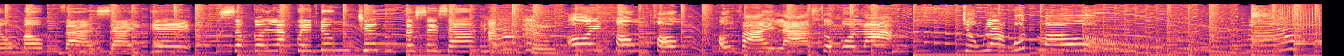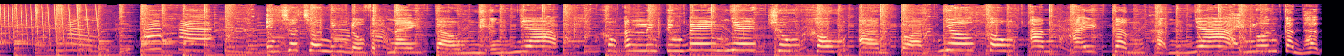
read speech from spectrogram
Nhiều màu và dài ghê Sô-cô-la quay đúng trước ta sẽ ra ăn thử. Ôi không không, không phải là sô-cô-la. Chúng là bút màu. Em cho cho những đồ vật này vào miệng nha. Không ăn linh tinh bé nhé Chúng không an toàn. Nhớ không ăn hãy cẩn thận nha. Hãy luôn cẩn thận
